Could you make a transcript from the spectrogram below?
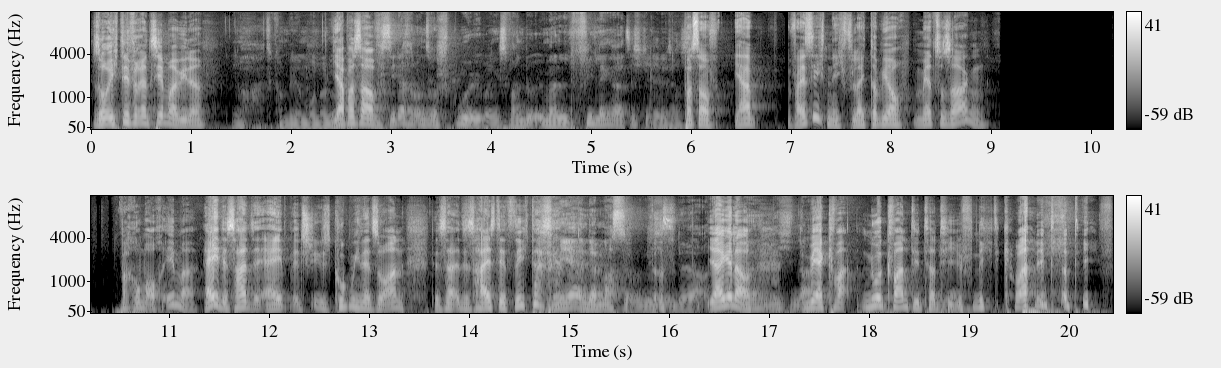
So, ich differenziere mal wieder. Oh, jetzt kommt wieder ein Monolog. Ja, pass auf. Ich sehe das an unserer Spur übrigens, wann du immer viel länger als ich geredet hast. Pass auf. Ja, weiß ich nicht. Vielleicht habe ich auch mehr zu sagen. Warum auch immer. Hey, das hat, hey, guck mich nicht so an. Das, das heißt jetzt nicht, dass. Mehr in der Masse und nicht Das- in der. ja, genau. ne, der, Mehr qua nur quantitativ, nicht qualitativ.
